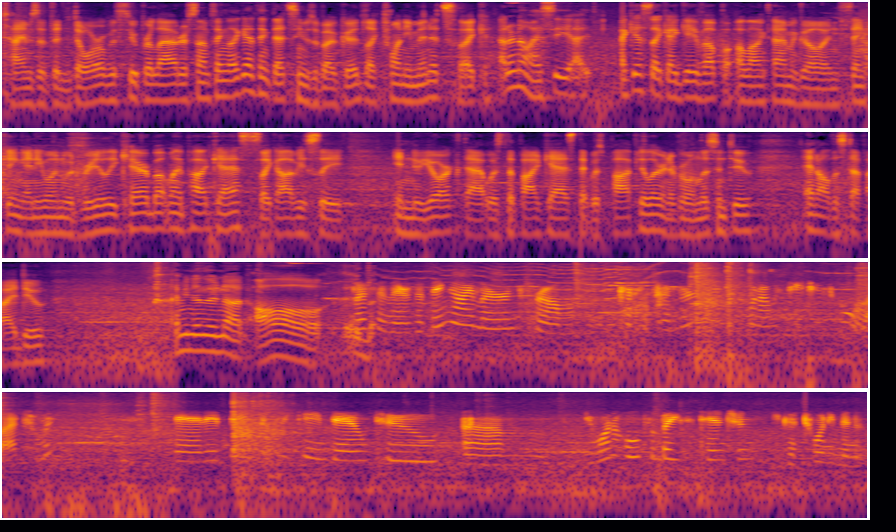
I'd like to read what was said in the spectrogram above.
times that the door was super loud or something, like I think that seems about good. Like 20 minutes. Like I don't know. I see. I, I guess like I gave up a long time ago in thinking anyone would really care about my podcasts. Like obviously, in New York, that was the podcast that was popular and everyone listened to, and all the stuff I do. I mean, and they're not all. Listen, there's a thing I learned from I learned when I was teaching school, actually, and it basically came down to um, you want to hold somebody's attention, you got 20 minutes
